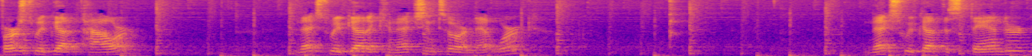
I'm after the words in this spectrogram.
First, we've got power. Next, we've got a connection to our network. Next, we've got the standard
